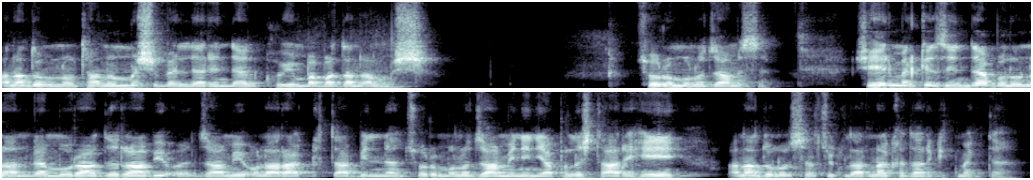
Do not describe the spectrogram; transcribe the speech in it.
Anadolu'nun tanınmış vellerinden Koyunbaba'dan almış. Çorum Ulu Camisi Şehir merkezinde bulunan ve Muradı Rabi Cami olarak da bilinen Çorum Ulu Cami'nin yapılış tarihi Anadolu Selçuklularına kadar gitmekte.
